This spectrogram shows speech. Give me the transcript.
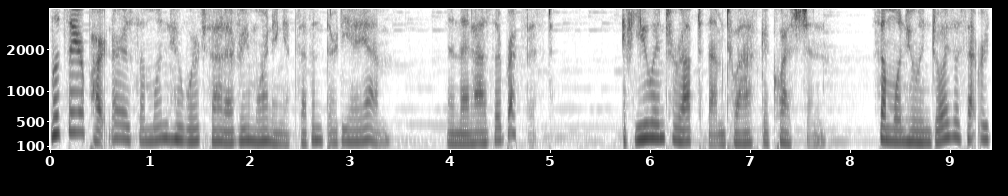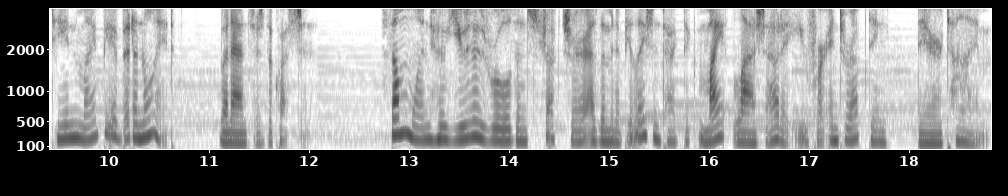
Let's say your partner is someone who works out every morning at 7.30 a.m. and then has their breakfast. If you interrupt them to ask a question, someone who enjoys a set routine might be a bit annoyed, but answers the question. Someone who uses rules and structure as a manipulation tactic might lash out at you for interrupting their time.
